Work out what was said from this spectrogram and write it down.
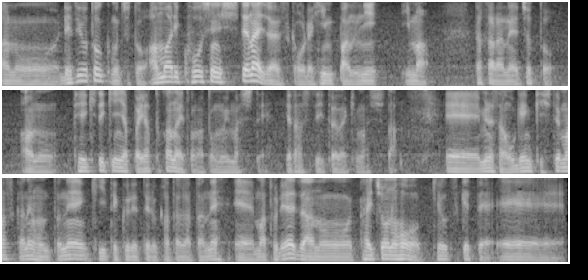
あのレディオトークもちょっとあまり更新してないじゃないですか俺頻繁に。今。だからねちょっとあの定期的にやっぱやっとかないとなと思いましてやらせていただきました、えー、皆さんお元気してますかね？本当ね聞いてくれてる方々ね、えー、まあ、とりあえずあの体調の方気をつけて、え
